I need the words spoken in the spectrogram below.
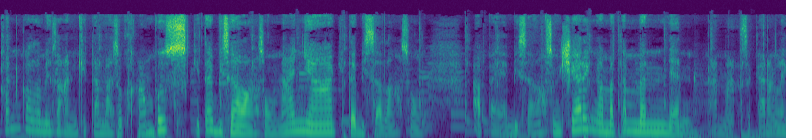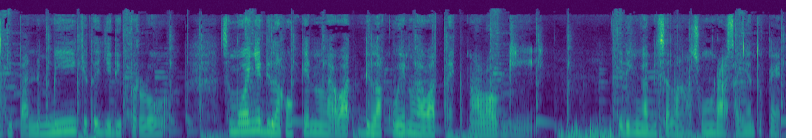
Kan kalau misalkan kita masuk ke kampus, kita bisa langsung nanya, kita bisa langsung apa ya, bisa langsung sharing sama temen dan karena sekarang lagi pandemi, kita jadi perlu semuanya dilakuin lewat dilakuin lewat teknologi. Jadi nggak bisa langsung rasanya tuh kayak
